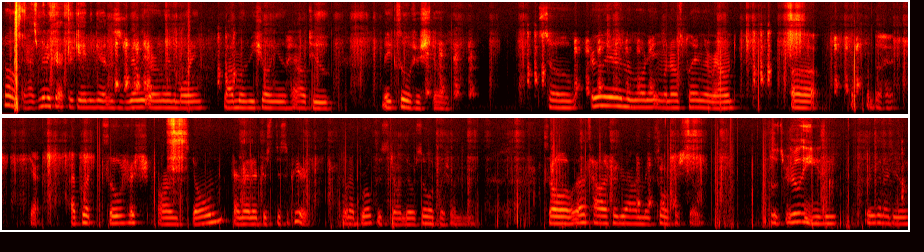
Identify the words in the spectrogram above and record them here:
Hello guys, Minecrafter Gaming here. This is really early in the morning. but I'm going to be showing you how to make silverfish stone. So, earlier in the morning when I was playing around, uh, what the heck? Yeah, I put silverfish on stone and then it just disappeared. When I broke the stone, there was silverfish underneath. So, that's how I figured out how to make silverfish stone. So, it's really easy. What you're going to do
